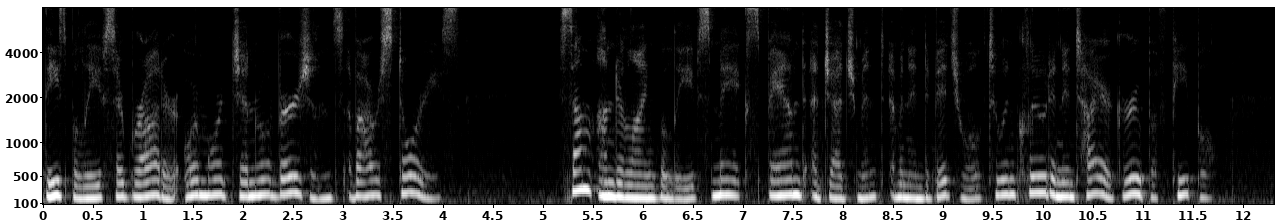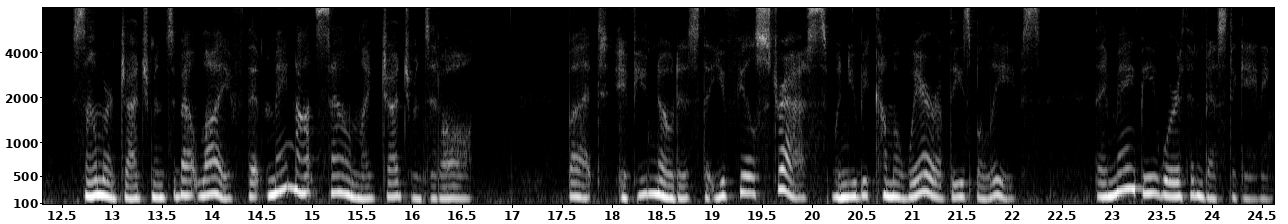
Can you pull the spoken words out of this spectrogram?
These beliefs are broader or more general versions of our stories. Some underlying beliefs may expand a judgment of an individual to include an entire group of people. Some are judgments about life that may not sound like judgments at all. But if you notice that you feel stress when you become aware of these beliefs, they may be worth investigating.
